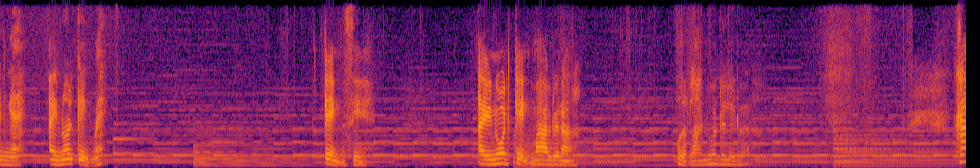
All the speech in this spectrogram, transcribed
เป็นไง ไอนวดเก่งไหม เก่งสิ ไอ้นวดเก่งมากด้วยนะ เปิดร้านนวดได้เลยด้วย ถ้า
